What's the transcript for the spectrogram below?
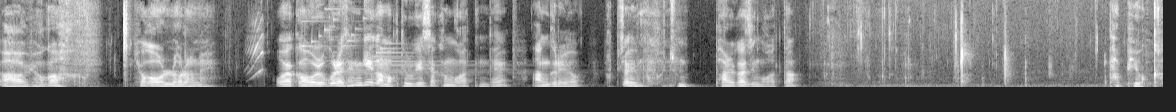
아 혀가 혀가 얼얼하네. 어 약간 얼굴에 생기가 막 돌기 시작한 것 같은데? 안 그래요? 갑자기 뭔가 좀 밝아진 것 같다. 타피오카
